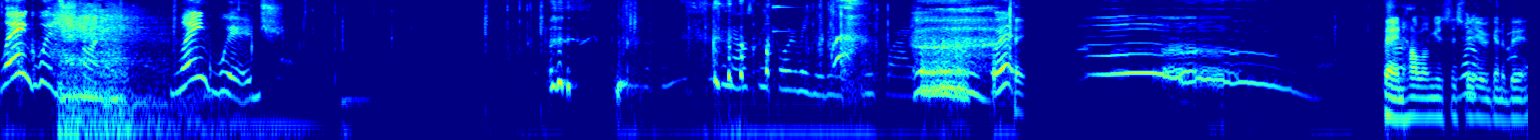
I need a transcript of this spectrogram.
Language, child. Language. Something else before we do that. Before I... What? Hey. Ben, how long is this video gonna be?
